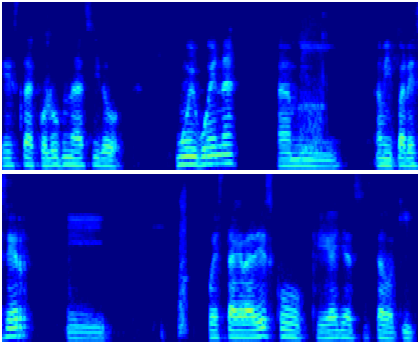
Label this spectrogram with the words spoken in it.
Esta columna ha sido muy buena a mi, a mi parecer y pues te agradezco que hayas estado aquí.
